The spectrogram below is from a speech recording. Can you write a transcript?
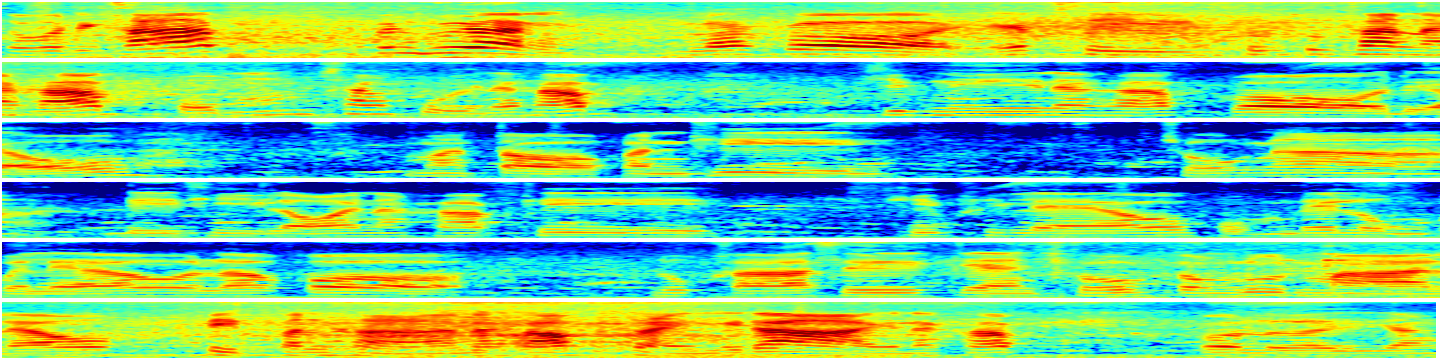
สวัสดีครับเพื่อนๆแล้วก็ FC ทุกทุกๆท่านนะครับ ผมช่างปุ๋ยนะครับ คลิปนี้นะครับก็เดี๋ยวมาต่อกันที่โชคหน้า DT ร้อยนะครับ ที่คลิปที่แล้วผมได้ลงไปแล้ว แล้วก็ลูกค้าซื้อแกนโชคตรงรุ่นมาแล้วติดปัญหานะครับ ใส่ไม่ได้นะครับ ก็เลยยัง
